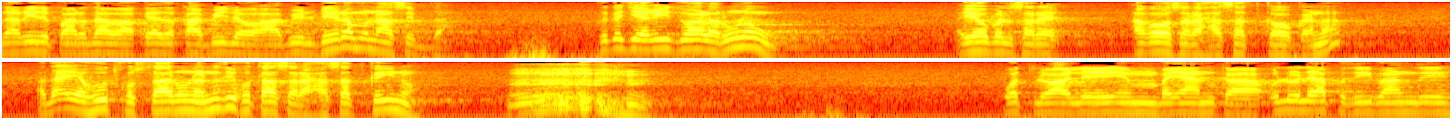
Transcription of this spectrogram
دا غي د پاره دا واقعیا د قابیل او حابیل ډیره مناسب ده ځکه چې هغه دواړه رونو ایو بل سره هغه سره حسد کو کنه ادا يهود خستارونه نه دي خطا سره حسد کینو وَاتْلُ عَلَيْهِمْ بَيَانَ کا اولولا پذی باندې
